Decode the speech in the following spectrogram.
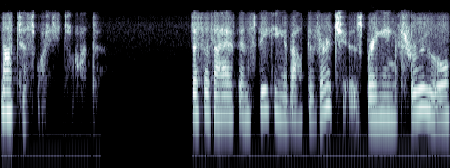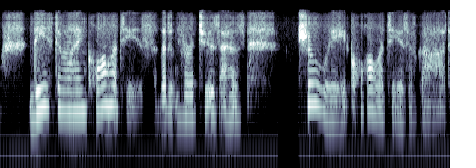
not just what is taught. Just as I have been speaking about the virtues, bringing through these divine qualities, the virtues as truly qualities of God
